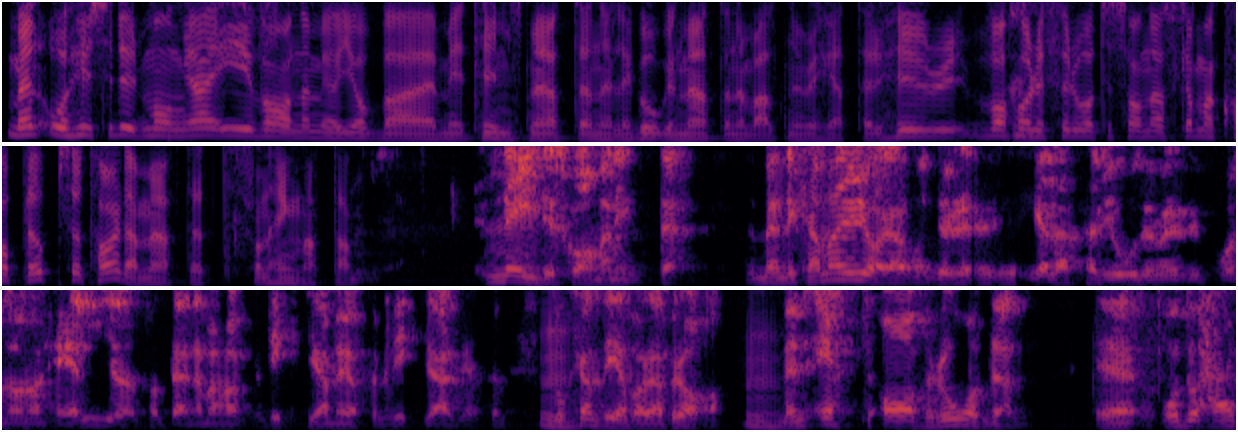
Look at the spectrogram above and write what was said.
Men och hur ser det ut? Många är ju vana med att jobba med Teams-möten eller Google-möten eller vad allt nu det heter. Hur, vad har mm. du för råd till sådana? Ska man koppla upp sig och ta det där mötet från hängmattan? Nej, det ska man inte. Men det kan man ju göra under hela perioden på någon helg och sånt där när man har viktiga möten och viktiga arbeten. Mm. Då kan det vara bra. Mm. Men ett av råden, eh, och då här,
